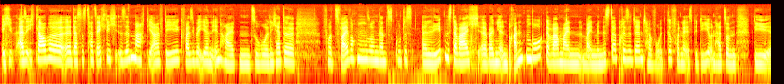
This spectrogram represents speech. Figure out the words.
Ich, also ich glaube, äh, dass es tatsächlich Sinn macht, die AfD quasi bei ihren Inhalten zu holen. Ich hatte vor zwei Wochen so ein ganz gutes Erlebnis. Da war ich äh, bei mir in Brandenburg. Da war mein, mein Ministerpräsident, Herr Wojtke von der SPD, und hat so ein, die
